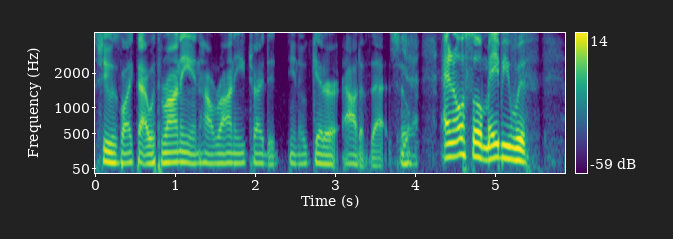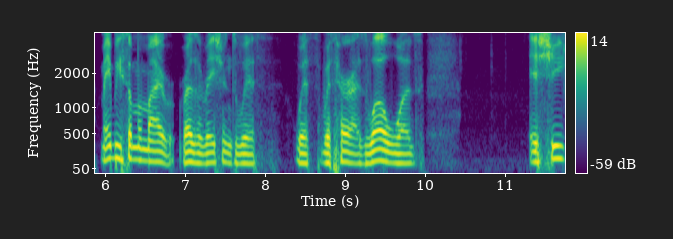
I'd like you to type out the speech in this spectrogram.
she was like that with Ronnie and how Ronnie tried to you know get her out of that. So yeah, and also maybe with maybe some of my reservations with with with her as well was is she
